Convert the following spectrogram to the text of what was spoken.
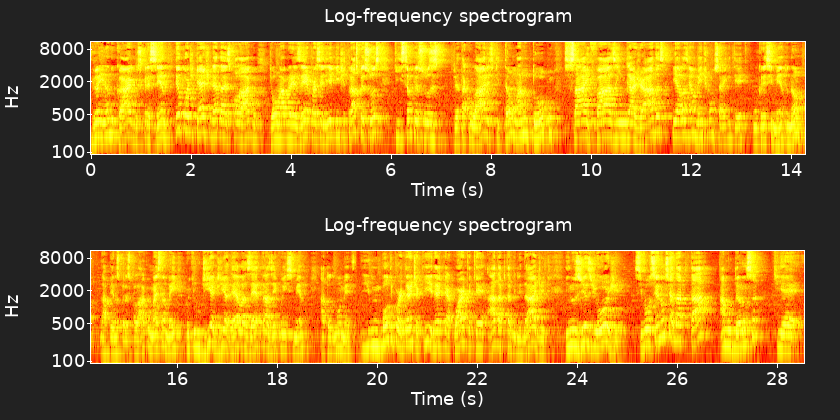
ganhando cargos, crescendo. Tem o um podcast né, da Escola Agro, que é um Agro Resenha, parceria, que a gente traz pessoas que são pessoas espetaculares que estão lá no topo, saem, fazem, engajadas e elas realmente conseguem ter um crescimento, não apenas pela escola agro, mas também porque o dia a dia delas é trazer conhecimento a todo momento. E um ponto importante aqui, né, que é a quarta, que é adaptabilidade, e nos dias de hoje, se você não se adaptar à mudança, que é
